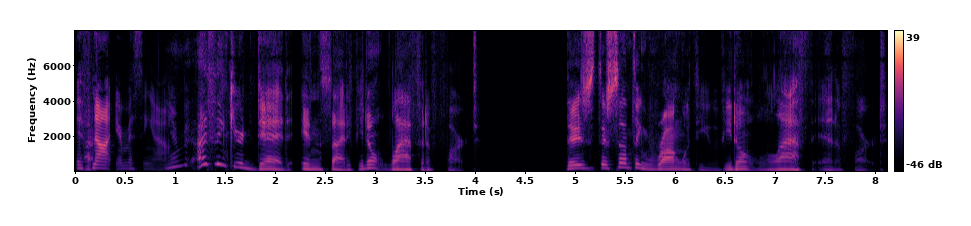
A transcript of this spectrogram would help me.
If I- not, you're missing out. You're- I think you're dead inside if you don't laugh at a fart. There's there's something wrong with you if you don't laugh at a fart.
